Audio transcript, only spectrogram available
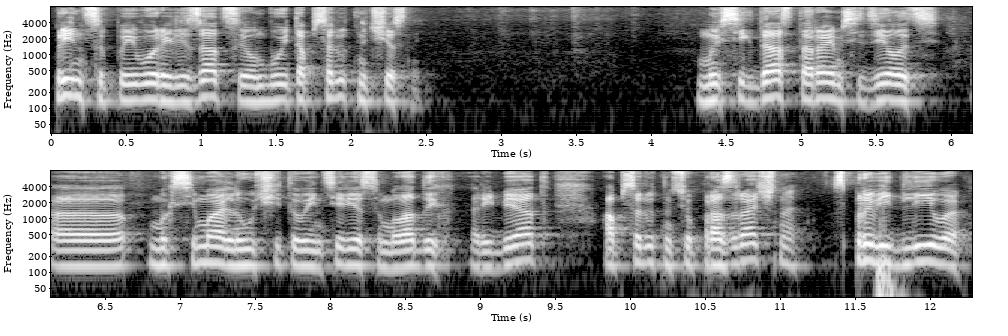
принципы его реализации, он будет абсолютно честный мы всегда стараемся делать э, максимально учитывая интересы молодых ребят, абсолютно все прозрачно, справедливо,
